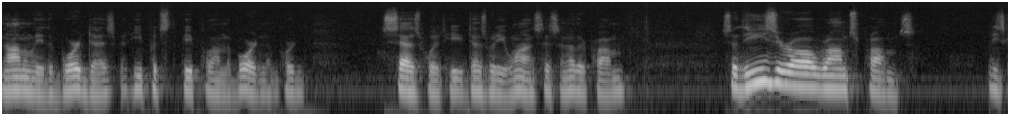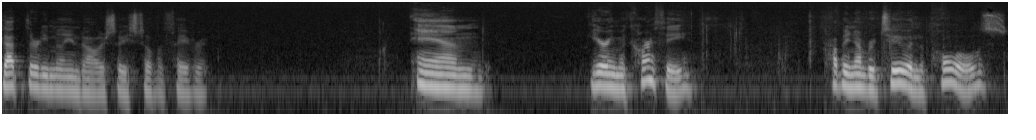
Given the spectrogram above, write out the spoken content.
nominally the board does, but he puts the people on the board, and the board says what he does what he wants. That's another problem. So these are all Rahm's problems. But he's got $30 million, so he's still the favorite. And Gary McCarthy, probably number two in the polls.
